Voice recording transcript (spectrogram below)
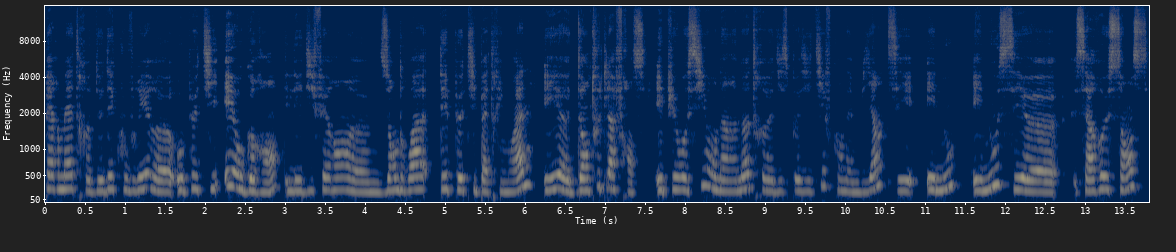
permettre de découvrir aux petits et aux grands les différents endroits des petits patrimoines et dans toute la France. Et puis aussi on a un autre dispositif qu'on aime bien c'est et nous. Et nous, c'est ça recense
